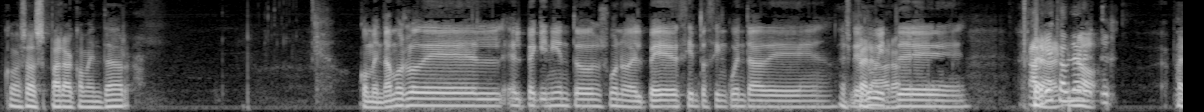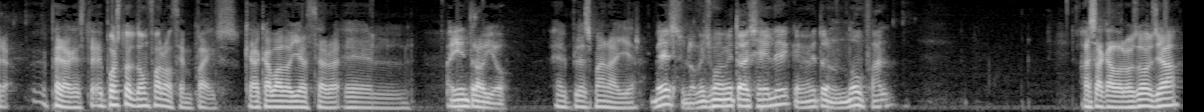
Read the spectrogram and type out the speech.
cosas para comentar. Comentamos lo del el P500, bueno, el P150 de, Espera, de ahora. de... Habría Espera, que hablar... no. Espera, espera, que estoy- he puesto el Dawnfall of Empires, que ha acabado ya el, el, Ahí he entrado yo. el Place Manager. ¿Ves? Lo mismo me meto a SL que me meto en un Downfall. Han sacado los dos ya.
